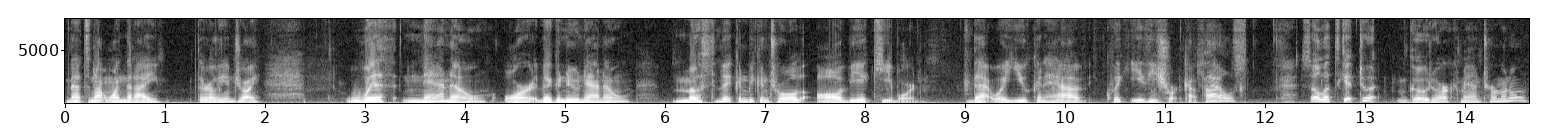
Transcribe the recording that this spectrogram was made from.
that's not one that I thoroughly enjoy. With Nano or the GNU Nano, most of it can be controlled all via keyboard. That way you can have quick, easy shortcut files. So let's get to it. Go to our command terminal.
